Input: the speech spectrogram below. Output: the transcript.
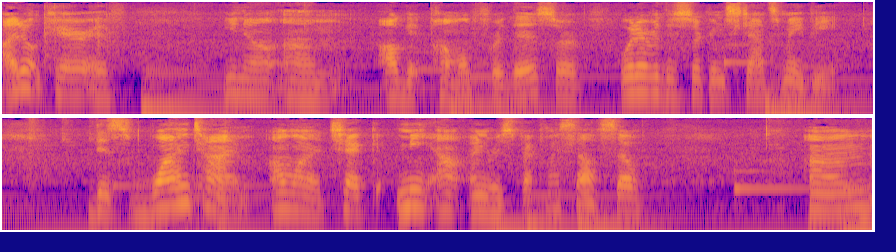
I don't care if, you know, um, I'll get pummeled for this, or whatever the circumstance may be. This one time, I want to check me out and respect myself. So, um,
